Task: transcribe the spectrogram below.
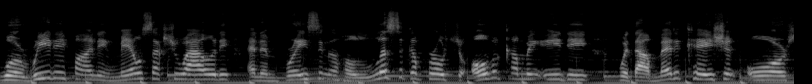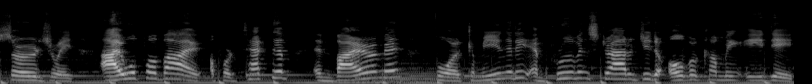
we're redefining male sexuality and embracing a holistic approach to overcoming ED without medication or surgery. I will provide a protective environment for a community and proven strategy to overcoming ED.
